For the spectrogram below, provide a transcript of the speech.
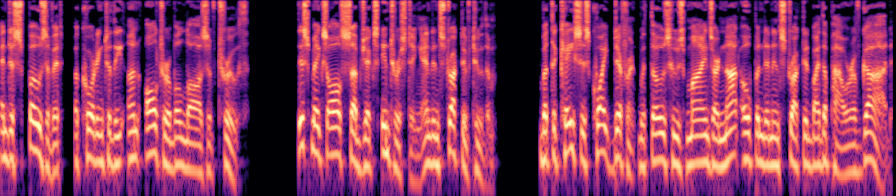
and dispose of it according to the unalterable laws of truth. This makes all subjects interesting and instructive to them. But the case is quite different with those whose minds are not opened and instructed by the power of God.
